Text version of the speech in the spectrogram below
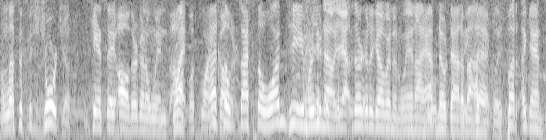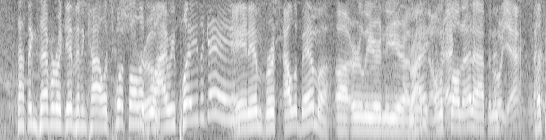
unless if it's Georgia, you can't say, oh, they're going to win uh, right. with flying that's colors. the that's the one team where you know, yeah, they're going to go in and win. I have no doubt about Exactly. it. Exactly. But again, nothing's ever a given in college football. That's true. why we play the game. A&M versus Alabama uh, earlier in the year. I Right. mean, no one saw that happening. Oh yeah. let's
